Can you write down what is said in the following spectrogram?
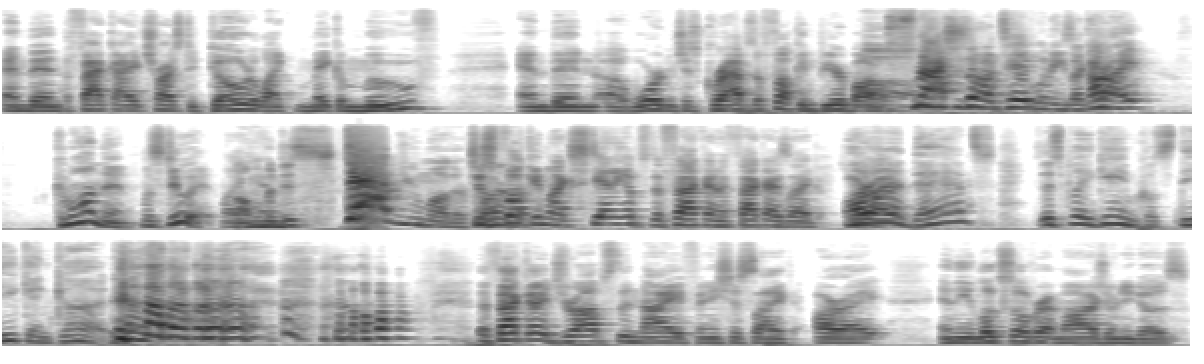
and then the fat guy tries to go to like make a move, and then uh, Warden just grabs a fucking beer bottle, smashes on a table, and he's like, All right, come on then, let's do it. Like, I'm gonna just stab you, motherfucker. just fucking like standing up to the fat guy, and the fat guy's like, You All wanna right. dance? Let's play a game called Sneak and Cut. The fat guy drops the knife and he's just like, all right. And he looks over at Maggio and he goes,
